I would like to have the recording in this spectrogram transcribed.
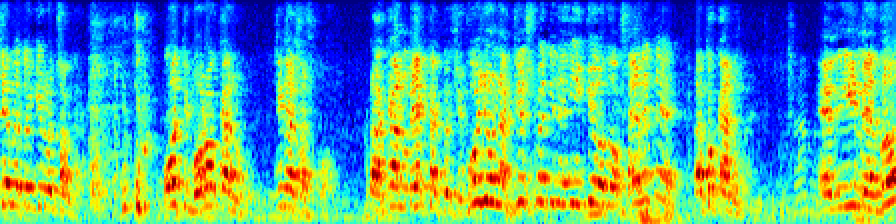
και με τον κύριο Τσόγκα. Ό,τι μπορώ κάνω. Τι να σας πω. Να κάνουμε έκτακτο συμβούλιο, να κλείσουμε την ελληνική οδό. Θέλετε να το κάνουμε. Ε, είμαι εδώ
